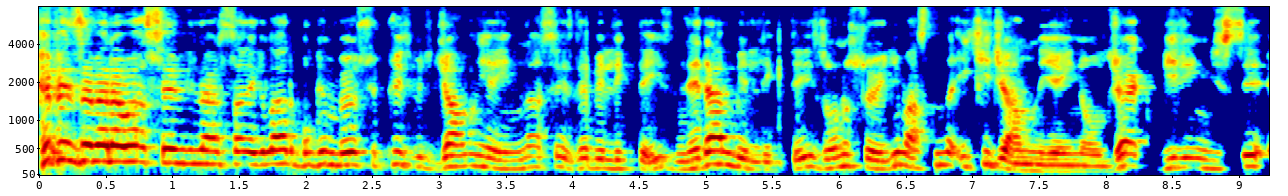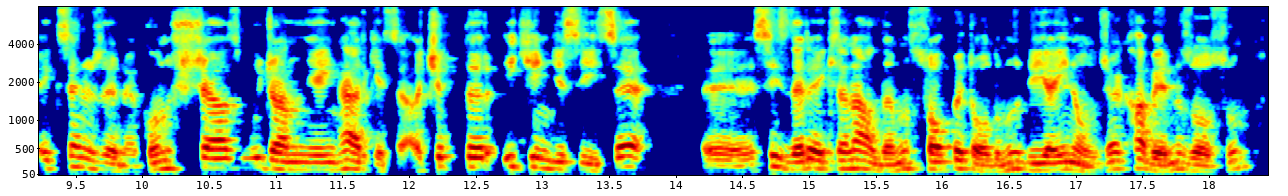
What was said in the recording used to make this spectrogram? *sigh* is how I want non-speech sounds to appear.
Hepinize merhaba, sevgiler, saygılar. Bugün böyle sürpriz bir canlı yayınla sizle birlikteyiz. Neden birlikteyiz onu söyleyeyim. Aslında iki canlı yayın olacak. Birincisi eksen üzerine konuşacağız. Bu canlı yayın herkese açıktır. İkincisi ise e, sizlere ekrana aldığımız, sohbet olduğumuz bir yayın olacak. Haberiniz olsun.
